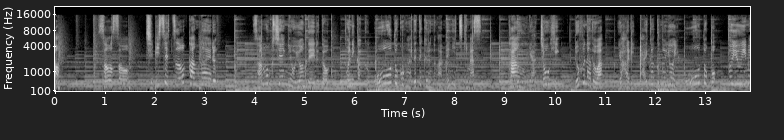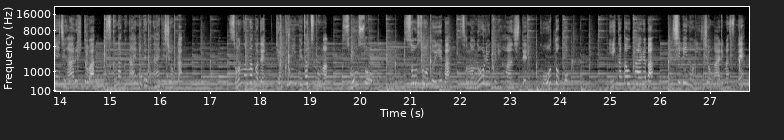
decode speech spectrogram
かそうそうちび説を考える。三国志演義を読んでいるととにかく大男が出てくるのが目につきます。関羽や張飛呂布などはやはり体格の良い大男というイメージがある人は少なくないのではないでしょうか。そんな中で逆に目立つのが曹操。曹操といえばその能力に反して小男。言い方を変えればチビの印象がありますね。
